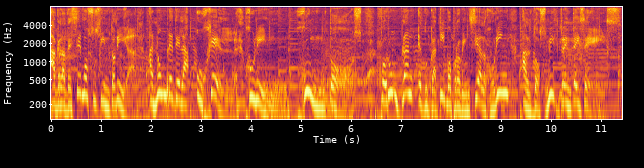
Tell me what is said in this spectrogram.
Agradecemos su sintonía a nombre de la UGEL Junín. Juntos por un plan educativo provincial Junín al 2036.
